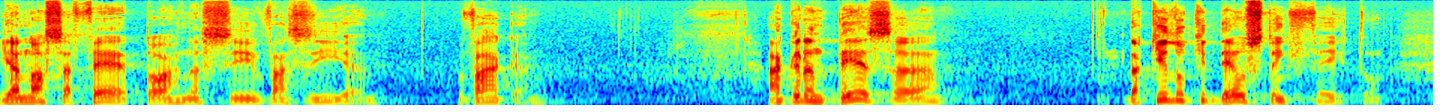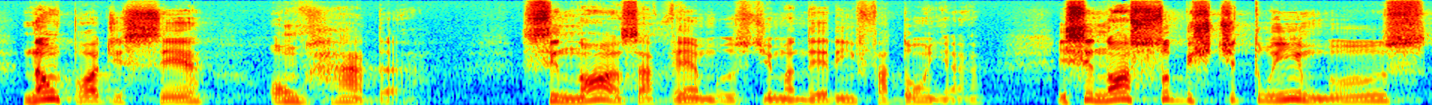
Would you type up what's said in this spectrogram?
E a nossa fé torna-se vazia, vaga. A grandeza daquilo que Deus tem feito não pode ser honrada se nós a vemos de maneira enfadonha e se nós substituímos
